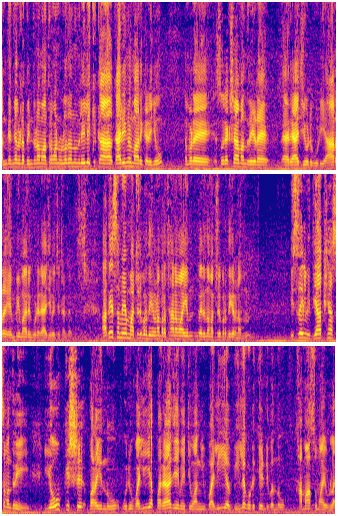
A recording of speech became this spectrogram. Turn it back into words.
അംഗങ്ങളുടെ പിന്തുണ മാത്രമാണ് ഉള്ളതെന്ന നിലയിലേക്ക് കാര്യങ്ങൾ മാറിക്കഴിഞ്ഞു. നമ്മുടെ സുരക്ഷാ മന്ത്രിയുടെ രാജിയോടുകൂടി ആറ് എം പിമാരും കൂടി രാജിവെച്ചിട്ടുണ്ട് അതേസമയം മറ്റൊരു പ്രതികരണം പ്രധാനമായും വരുന്ന മറ്റൊരു പ്രതികരണം. ഇസ്രയേൽ വിദ്യാഭ്യാസ മന്ത്രി യോകിഷ് പറയുന്നു ഒരു വലിയ പരാജയം ഏറ്റുവാങ്ങി വലിയ വില കൊടുക്കേണ്ടി വന്നു ഹമാസുമായുള്ള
